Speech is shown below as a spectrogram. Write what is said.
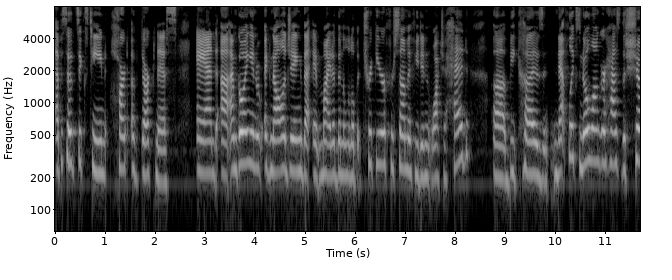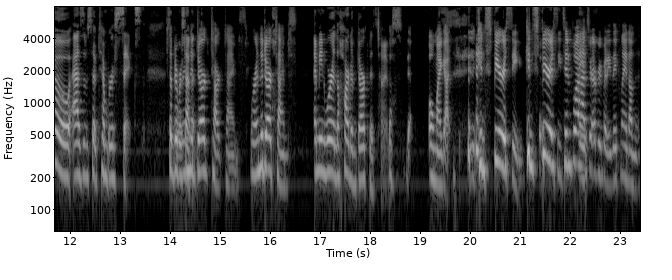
episode 16, Heart of Darkness. And uh, I'm going in acknowledging that it might have been a little bit trickier for some if you didn't watch ahead, uh, because Netflix no longer has the show as of September 6th. September We're in the dark dark times. We're in the dark times. I mean, we're in the Heart of Darkness times. Oh my god. Conspiracy. Conspiracy. Tinfoil hats for everybody. They planned on this.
